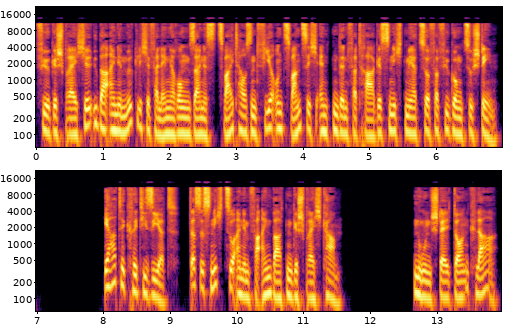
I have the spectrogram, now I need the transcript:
für Gespräche über eine mögliche Verlängerung seines 2024 endenden Vertrages nicht mehr zur Verfügung zu stehen. Er hatte kritisiert, dass es nicht zu einem vereinbarten Gespräch kam. Nun stellt Dorn klar,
